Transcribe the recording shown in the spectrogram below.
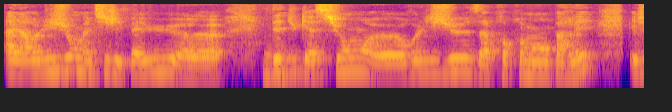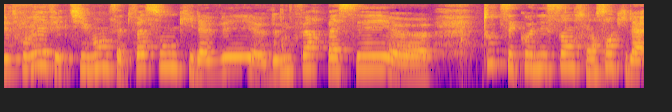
à la religion même si j'ai pas eu euh, d'éducation euh, religieuse à proprement parler. Et j'ai trouvé effectivement que cette façon qu'il avait euh, de nous faire passer toutes ses connaissances on sent qu'il a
